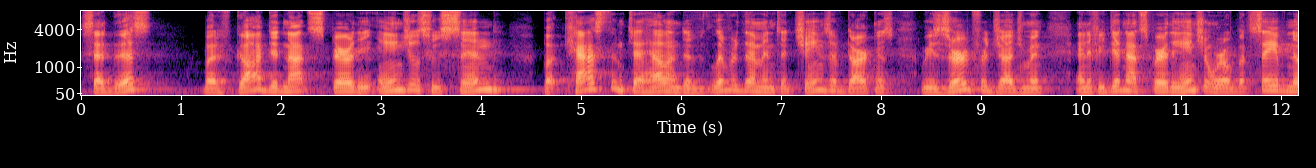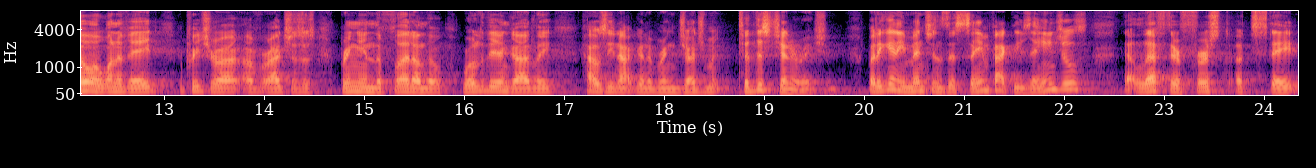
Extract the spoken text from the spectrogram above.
said this, But if God did not spare the angels who sinned, but cast them to hell and delivered them into chains of darkness reserved for judgment, and if he did not spare the ancient world, but saved Noah, one of eight, a preacher of righteousness, bringing the flood on the world of the ungodly, how is he not going to bring judgment to this generation? But again, he mentions the same fact these angels that left their first estate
